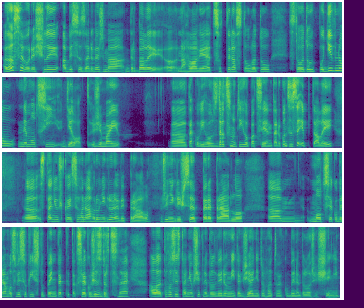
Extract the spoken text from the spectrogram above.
A zase odešli, aby se za dveřma drbali eh, na hlavě, co teda s touhletou, s touhletou podivnou nemocí dělat, že mají uh, takového zdrcnutého pacienta. Dokonce se i ptali, Staňuška, jestli ho náhodou někdo nevypral, že někdy, když se pere prádlo um, moc, jakoby na moc vysoký stupeň, tak, tak se jakože zdrcne, ale toho si Staňoušek nebyl vědomý, takže ani tohle to jakoby nebylo řešení.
